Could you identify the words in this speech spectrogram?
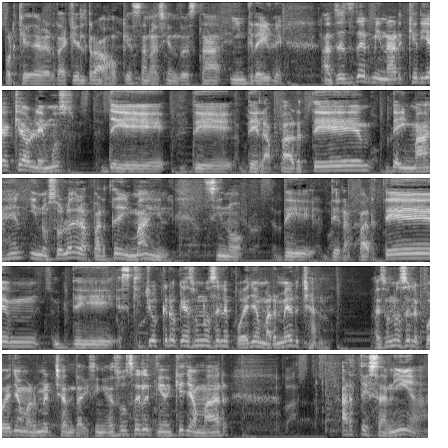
porque de verdad que el trabajo que están haciendo está increíble. Antes de terminar quería que hablemos de, de, de la parte de imagen y no solo de la parte de imagen, sino de, de la parte mm, de... Es que yo creo que eso no se le puede llamar merchant. A eso no se le puede llamar merchandising, a eso se le tiene que llamar artesanía.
